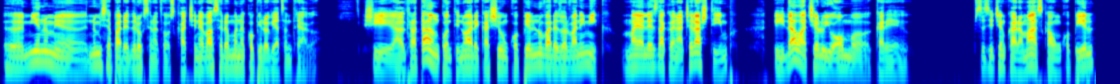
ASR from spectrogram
Uh, mie nu mi, nu mi se pare deloc sănătos ca cineva să rămână copil o viață întreagă. Și al trata în continuare ca și un copil nu va rezolva nimic, mai ales dacă în același timp îi dau acelui om uh, care, să zicem că a rămas ca un copil,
